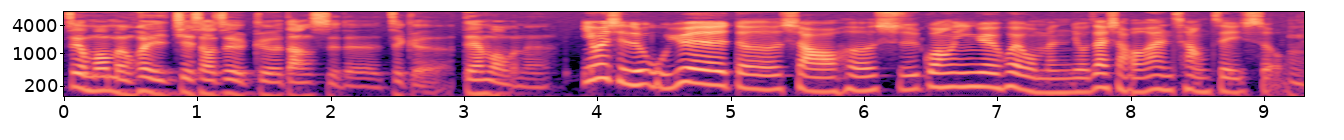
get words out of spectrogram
这个 moment 会介绍这个歌当时的这个 demo 呢？因为其实五月的小河时光音乐会，我们有在小河岸唱这一首。嗯，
